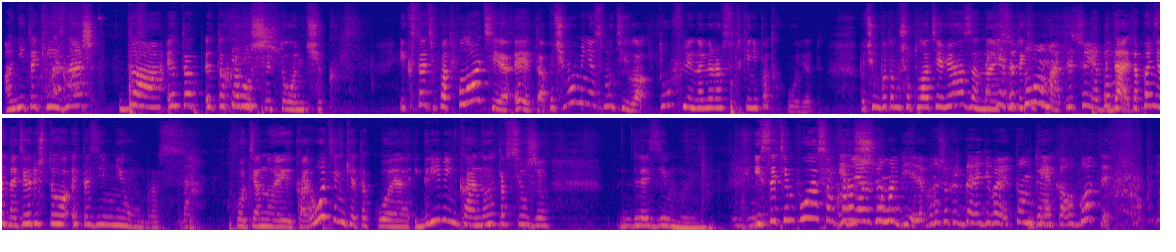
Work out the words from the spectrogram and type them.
Они такие, знаешь, да, это, это хороший тончик. И, кстати, под платье это, почему меня смутило? Туфли, наверное, все-таки не подходят. Почему? Потому что платье вязаное. Так и я же дома, ты что, я дома? Да, это понятно. Я тебе говорю, что это зимний образ. Да. Хоть оно и коротенькое такое, игривенькое, но это все же для зимы. И с этим поясом И для хорошо. автомобиля, потому что когда я одеваю тонкие Да. колготы, и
